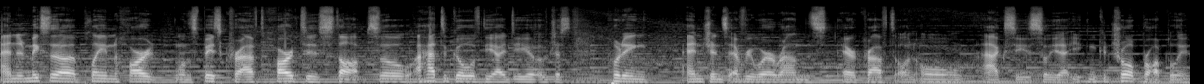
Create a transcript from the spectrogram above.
and it makes a plane hard, well the spacecraft, hard to stop so I had to go with the idea of just putting engines everywhere around this aircraft on all axes so that you can control properly.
